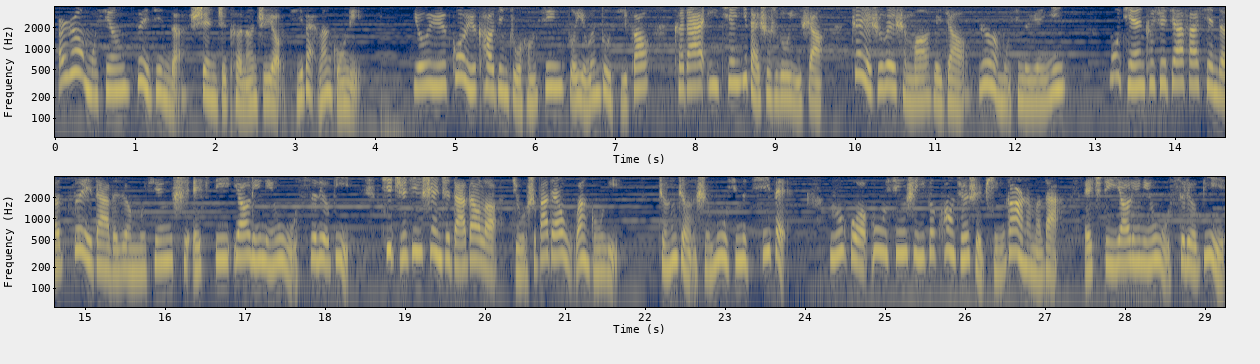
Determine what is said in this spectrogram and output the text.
而热木星最近的甚至可能只有几百万公里。由于过于靠近主恒星，所以温度极高，可达一千一百摄氏度以上，这也是为什么被叫热木星的原因。目前科学家发现的最大的热木星是 HD 幺零零五四六 b，其直径甚至达到了九十八点五万公里，整整是木星的七倍。如果木星是一个矿泉水瓶盖那么大，HD 幺零零五四六 b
